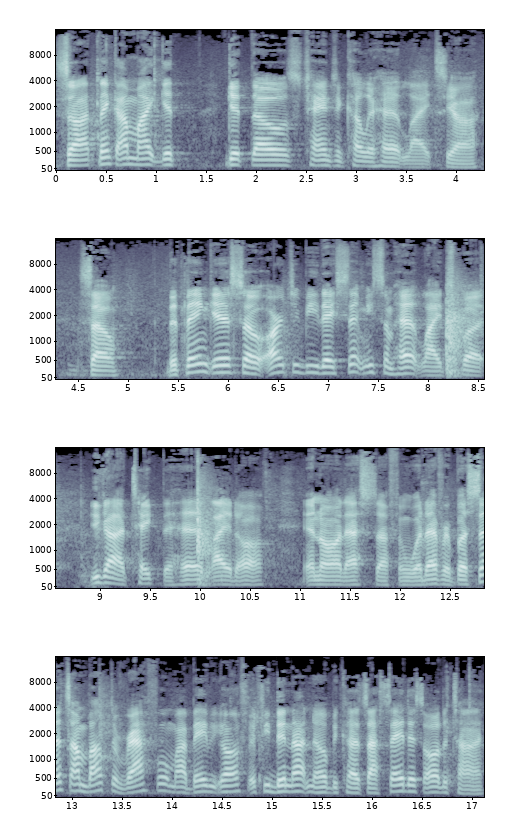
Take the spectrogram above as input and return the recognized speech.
So I think I might get get those changing color headlights, y'all. So the thing is, so RGB they sent me some headlights, but you gotta take the headlight off and all that stuff and whatever. But since I'm about to raffle my baby off, if you did not know, because I say this all the time,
